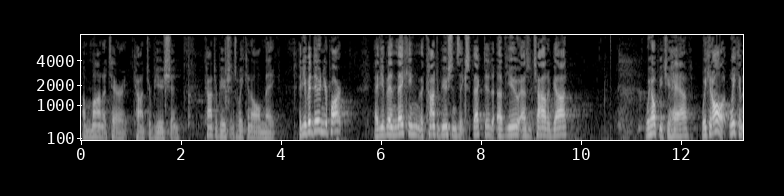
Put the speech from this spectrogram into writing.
a monetary contribution. Contributions we can all make. Have you been doing your part? Have you been making the contributions expected of you as a child of God? We hope that you have. We can all, we can,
